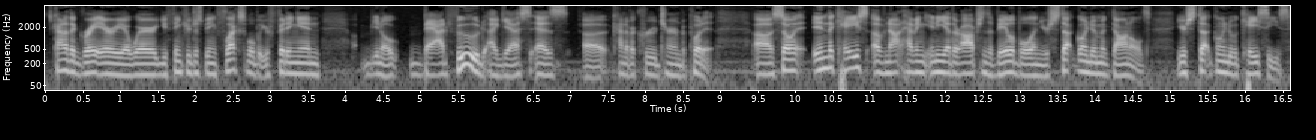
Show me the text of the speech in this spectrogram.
It's kind of the gray area where you think you're just being flexible, but you're fitting in, you know, bad food, I guess, as kind of a crude term to put it. Uh, so, in the case of not having any other options available and you're stuck going to a McDonald's, you're stuck going to a Casey's,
